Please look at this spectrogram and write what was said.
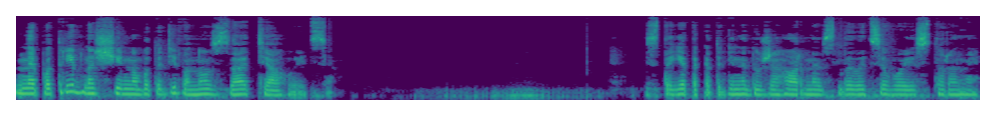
не потрібно щільно, бо тоді воно затягується. І стає таке тоді не дуже гарне з лицевої сторони,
